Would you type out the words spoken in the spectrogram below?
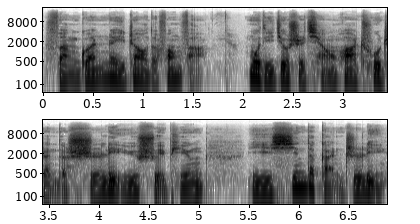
反观内照的方法，目的就是强化触诊的实力与水平，以新的感知力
